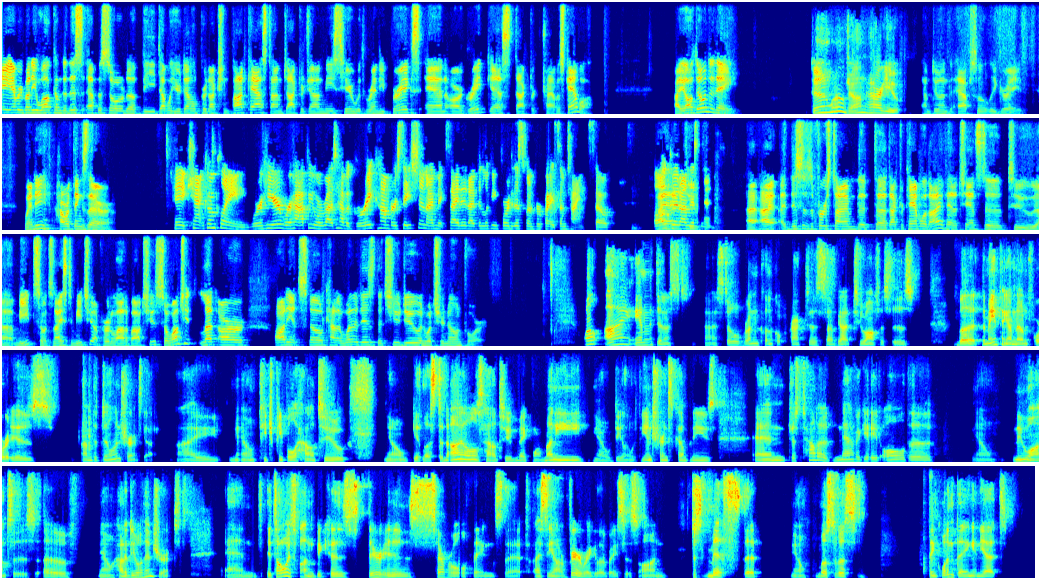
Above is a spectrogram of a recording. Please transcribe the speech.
Hey, everybody, welcome to this episode of the Double Your Dental Production Podcast. I'm Dr. John Meis here with Wendy Briggs and our great guest, Dr. Travis Campbell. How y'all doing today? Doing well, John. How are you? I'm doing absolutely great. Wendy, how are things there? Hey, can't complain. We're here. We're happy. We're about to have a great conversation. I'm excited. I've been looking forward to this one for quite some time. So all good on this end. I, I, this is the first time that uh, Dr. Campbell and I have had a chance to to uh, meet, so it's nice to meet you. I've heard a lot about you. So why don't you let our audience know kind of what it is that you do and what you're known for? Well, I am a dentist. I still run clinical practice. I've got two offices, but the main thing I'm known for is I'm the dental insurance guy. I, you know, teach people how to, you know, get less denials, how to make more money, you know, dealing with the insurance companies, and just how to navigate all the, you know, nuances of, you know, how to deal with insurance. And it's always fun because there is several things that I see on a very regular basis on just myths that, you know, most of us think one thing and yet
